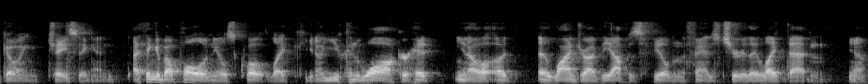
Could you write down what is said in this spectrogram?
going chasing, and I think about Paul O'Neill's quote, like you know, you can walk or hit you know a, a line drive the opposite field, and the fans cheer. They like that, and you know.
